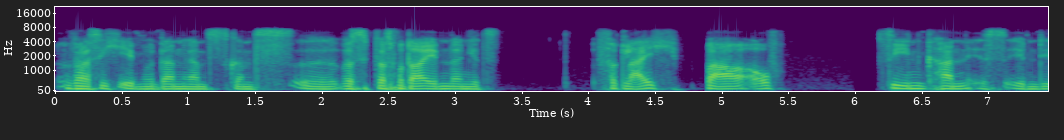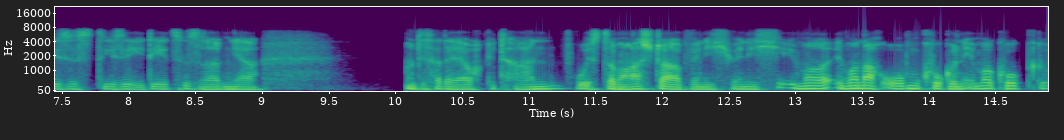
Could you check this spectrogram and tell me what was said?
was ich eben dann ganz, ganz, äh, was, was man da eben dann jetzt vergleichbar aufziehen kann, ist eben dieses, diese Idee zu sagen, ja, und das hat er ja auch getan. Wo ist der Maßstab? Wenn ich, wenn ich immer, immer nach oben gucke und immer gucke,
